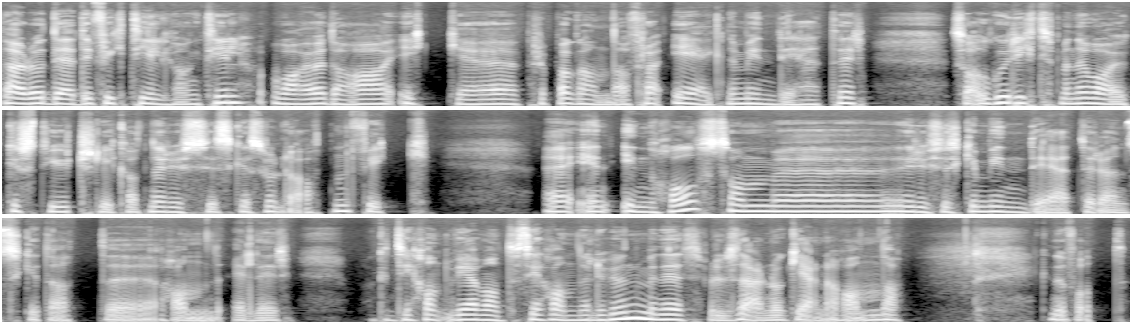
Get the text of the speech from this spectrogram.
det er jo det de fikk tilgang til, var jo da ikke propaganda fra egne myndigheter. Så algoritmene var jo ikke styrt slik at den russiske soldaten fikk eh, innhold som uh, russiske myndigheter ønsket at uh, han eller si han, Vi er vant til å si han eller hun, men i dette tilfellet er det nok gjerne han, da. Kunne fått.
